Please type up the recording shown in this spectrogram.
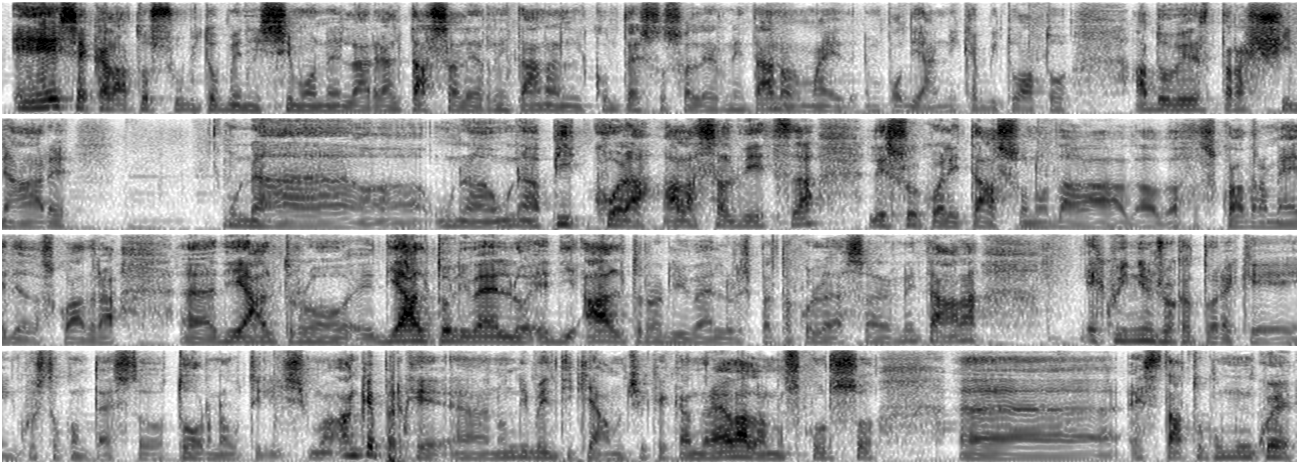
e si è calato subito benissimo nella realtà salernitana, nel contesto salernitano, ormai è un po' di anni che è abituato a dover trascinare una, una, una, piccola alla salvezza, le sue qualità sono da, da, da squadra media, da squadra eh, di, altro, di, alto livello e di altro livello rispetto a quello della Salernitana. E quindi un giocatore che in questo contesto torna utilissimo, anche perché eh, non dimentichiamoci che Candreva l'anno scorso eh, è stato comunque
